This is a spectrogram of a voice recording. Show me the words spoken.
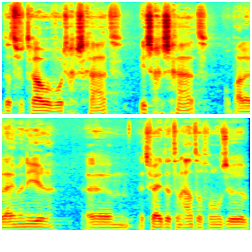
Dat vertrouwen wordt geschaad, is geschaad op allerlei manieren. Um, het feit dat een aantal van onze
